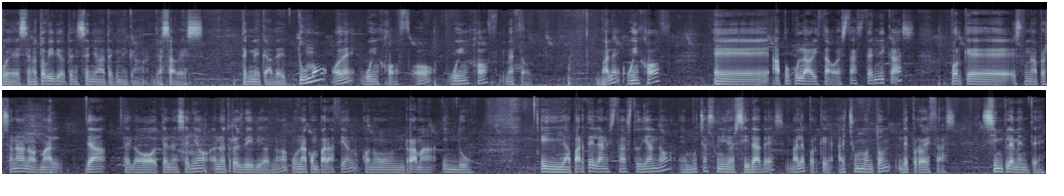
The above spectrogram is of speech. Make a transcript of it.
Pues en otro vídeo te enseño la técnica, ya sabes, técnica de Tumo o de Wim Hof o Wim Hof Method. ¿Vale? Wim eh, ha popularizado estas técnicas porque es una persona normal, ya te lo, te lo enseño en otros vídeos, ¿no? una comparación con un rama hindú y aparte le han estado estudiando en muchas universidades, ¿vale? Porque ha hecho un montón de proezas, simplemente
